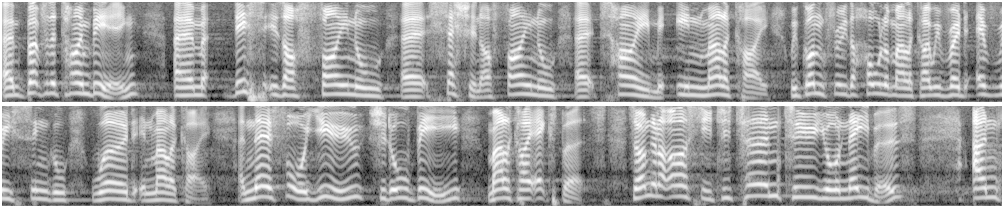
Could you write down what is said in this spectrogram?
Um, but for the time being, um, this is our final uh, session, our final uh, time in Malachi. We've gone through the whole of Malachi, we've read every single word in Malachi. And therefore, you should all be Malachi experts. So I'm going to ask you to turn to your neighbors and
